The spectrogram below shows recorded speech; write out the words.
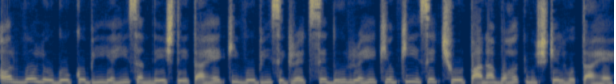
और वो लोगों को भी यही संदेश देता है कि वो भी सिगरेट से दूर रहे, क्योंकि इसे छोड़ पाना बहुत मुश्किल होता है।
